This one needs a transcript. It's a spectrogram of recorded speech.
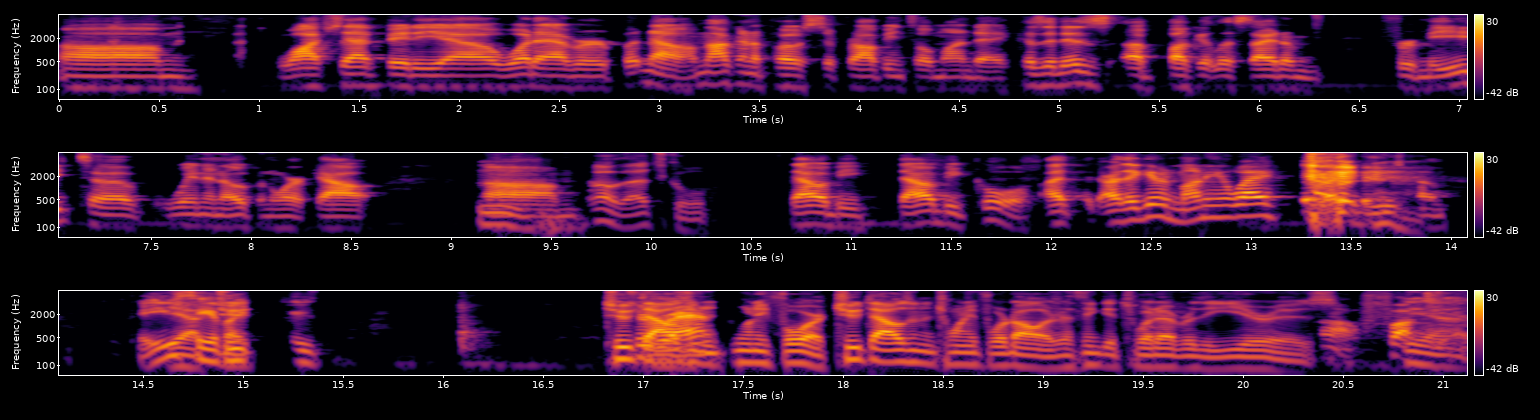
um, watch that video, whatever. But no, I'm not gonna post it probably until Monday because it is a bucket list item for me to win an open workout. Mm. Um, Oh, that's cool. that would be that would be cool. I, are they giving money away? I could use some. They used Yeah, to give two- like two, Two grand? thousand and twenty-four. Two thousand and twenty-four dollars. I think it's whatever the year is. Oh fuck Yeah.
